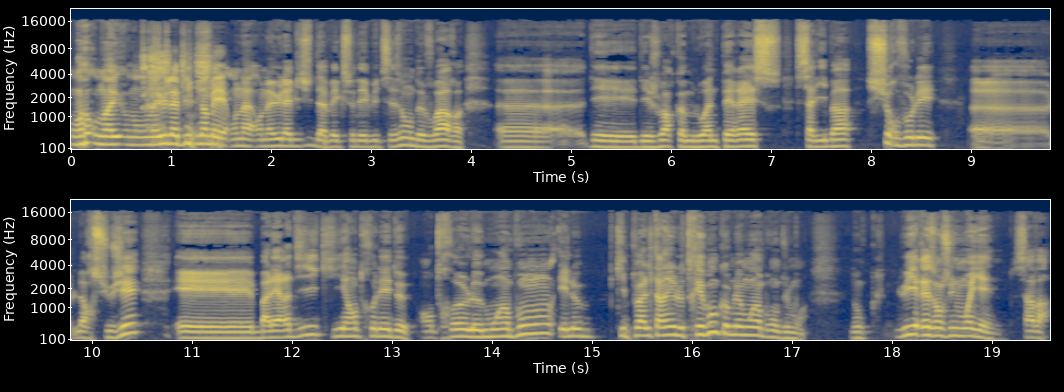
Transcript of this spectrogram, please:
on, a, on a eu l'habitude. Non mais on a, on a eu l'habitude avec ce début de saison de voir euh, des, des joueurs comme Luan Pérez, Saliba survoler euh, leur sujet et Balerdi qui est entre les deux, entre le moins bon et le qui peut alterner le très bon comme le moins bon du moins. Donc lui il reste dans une moyenne, ça va.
